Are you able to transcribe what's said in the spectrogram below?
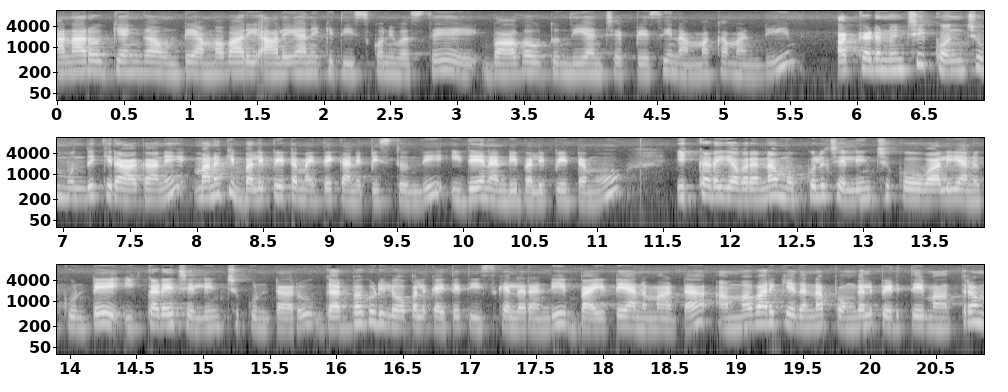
అనారోగ్యంగా ఉంటే అమ్మవారి ఆలయానికి తీసుకొని వస్తే బాగవుతుంది అని చెప్పేసి నమ్మకం అండి అక్కడ నుంచి కొంచెం ముందుకి రాగానే మనకి బలిపీఠం అయితే కనిపిస్తుంది. ఇదేనండి బలిపీఠము. ఇక్కడ ఎవరన్నా మొక్కులు చెల్లించుకోవాలి అనుకుంటే ఇక్కడే చెల్లించుకుంటారు. గర్భగుడి లోపలికైతే తీసుకెళ్ళరండి. బయటే అనమాట అమ్మవారికి ఏదన్నా పొంగల్ పెడితే మాత్రం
